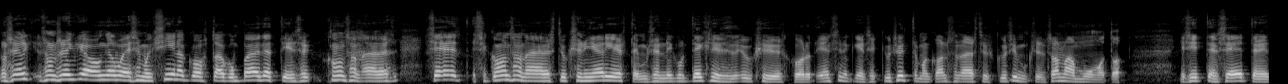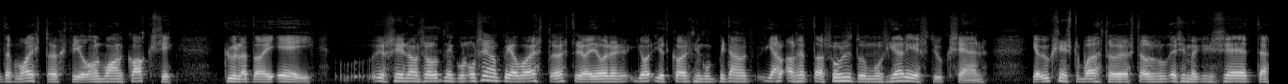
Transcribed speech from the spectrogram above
No se, se on senkin ongelma esimerkiksi siinä kohtaa, kun päätettiin se, kansanäänestys, se, se kansanäänestyksen järjestämisen niin tekniset yksityiskohdat. Ensinnäkin se kysyttävän kansanäänestyskysymyksen sanamuoto ja sitten se, että niitä vaihtoehtoja on vain kaksi, kyllä tai ei. Jos siinä olisi ollut niin kuin useampia vaihtoehtoja, joiden, jotka olisi niin kuin pitänyt asettaa suosituimmuusjärjestykseen, ja yksi niistä vaihtoehdoista on ollut esimerkiksi se, että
